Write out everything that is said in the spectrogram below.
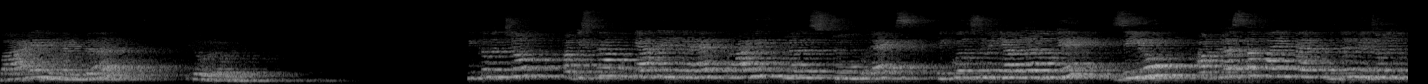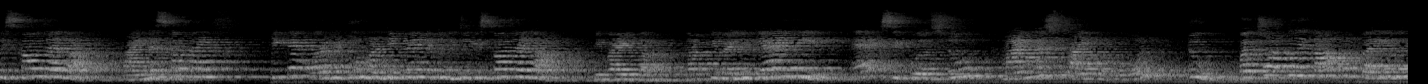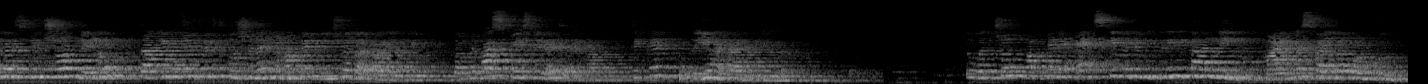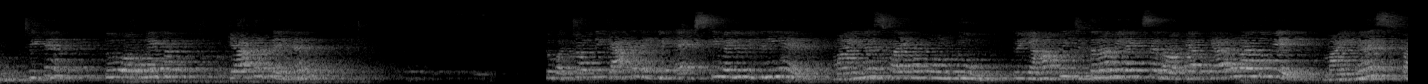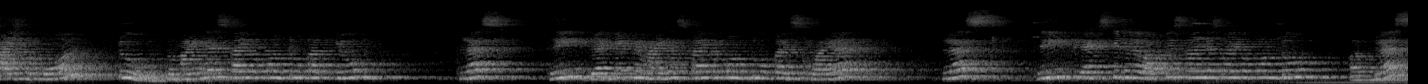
by remainder theorem ठीक है बच्चों अब इसमें आपको क्या दे रखा है five plus two x equals to क्या लगा दोगे ज़ीरो अब प्लस का फाइव है उधर भेजोगे तो किसका हो जाएगा माइनस का फाइव ठीक है और अभी टू मल्टीप्लाई में तो नीचे किसका हो जाएगा डिवाइड का तो आपकी वैल्यू क्या आएगी x equals to minus five upon two बच्चों आपको एक काम करो पहले मेरे पास स्क्रीनशॉट ले लो ताकि मैं जो फिफ्थ क्वेश्चन है यहाँ पे बीच में करवा लेती हूँ तो अपने पास स्पेस भी रह जाएगा ठीक है तो ये हटा देती हूँ तो बच्चों अपने ने x की वैल्यू कितनी निकाल ली माइनस फाइव अपॉन टू ठीक है तो अपने क्या करते हैं तो बच्चों अपने क्या करेंगे x की वैल्यू कितनी है माइनस फाइव अपॉन टू तो यहाँ पे जितना भी x है वहाँ पे आप क्या लगा दोगे माइनस फाइव अपॉन टू तो माइनस फाइव अपॉन टू का क्यूब प्लस थ्री ब्रैकेट में माइनस फाइव अपॉन टू का स्क्वायर प्लस थ्री फिर एक्स की जगह वापस माइनस फाइव अपॉन टू और प्लस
